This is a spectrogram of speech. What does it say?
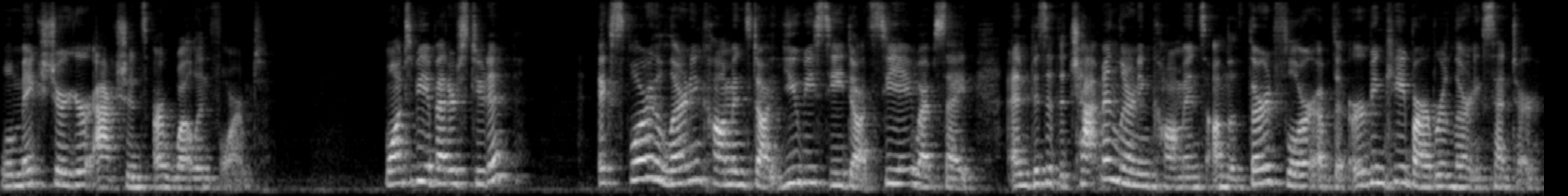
will make sure your actions are well informed. Want to be a better student? Explore the learningcommons.ubc.ca website and visit the Chapman Learning Commons on the third floor of the Irving K. Barber Learning Center.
